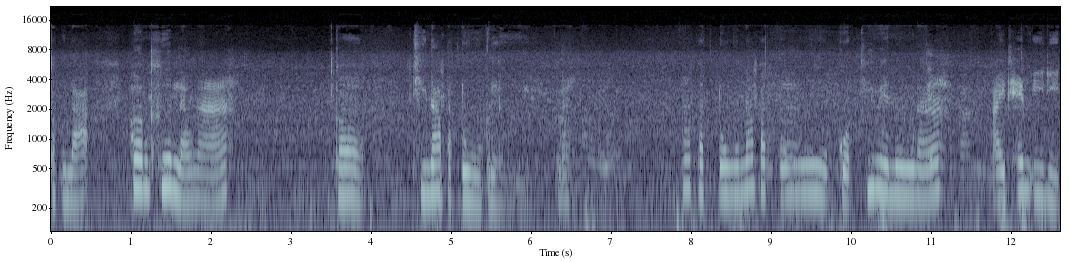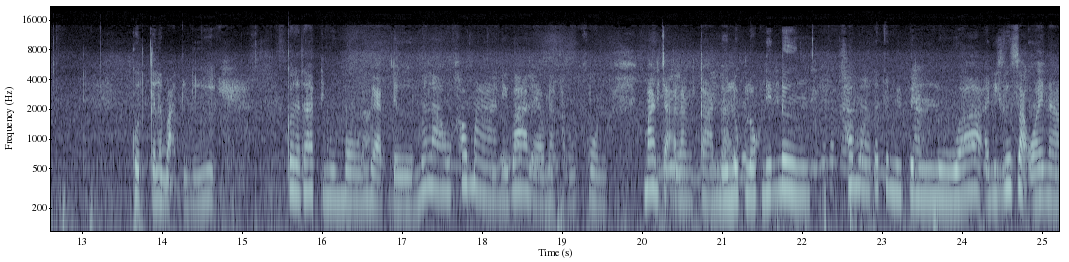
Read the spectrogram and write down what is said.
สกุระเพิ่มขึ้นแล้วนะ ก็ที่หน้าประตูกันเลยนะ หน้าประตูหน้าประตูกดที่เมนูนะไอเทม edit กดกระบะตรงนี้ ก็จะได้เป็นมุมมองแบบเดิมเมื่อเราเข้ามาในบ้านแล้วนะคะทุกคนบ้านจะอลังการดูลกๆนิดนึง เข้ามาก็จะมีเป็นรั้ว อันนี้คือสระว่ายน้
